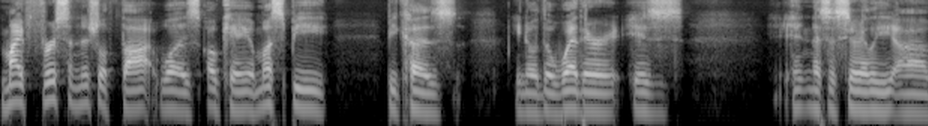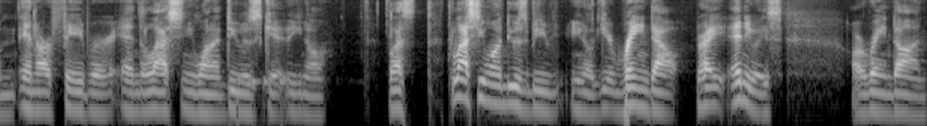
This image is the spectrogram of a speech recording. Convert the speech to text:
my first initial thought was, okay, it must be because you know the weather is necessarily um, in our favor, and the last thing you want to do is get you know the last the last you want to do is be you know get rained out, right? Anyways, or rained on.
